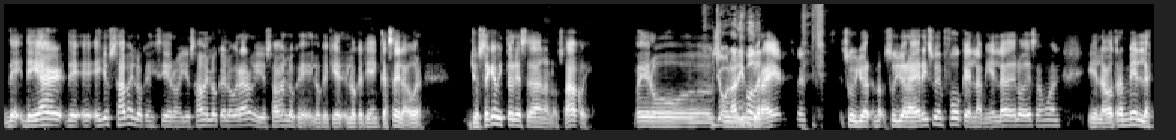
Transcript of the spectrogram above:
de, ellos saben lo que hicieron, ellos saben lo que lograron y ellos saben lo que, lo que, lo que tienen que hacer ahora. Yo sé que Victoria Sedana lo sabe, pero Llorar y su, su, lloradera y su enfoque en la mierda de lo de San Juan y en las otras mierdas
